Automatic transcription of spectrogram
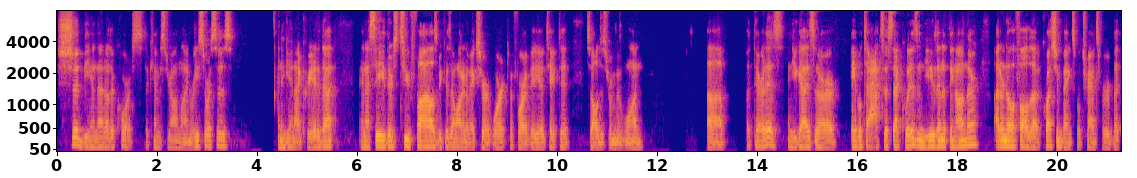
should be in that other course, the chemistry online resources. And again, I created that. And I see there's two files because I wanted to make sure it worked before I videotaped it. So I'll just remove one. Uh, but there it is. And you guys are able to access that quiz and use anything on there. I don't know if all the question banks will transfer, but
